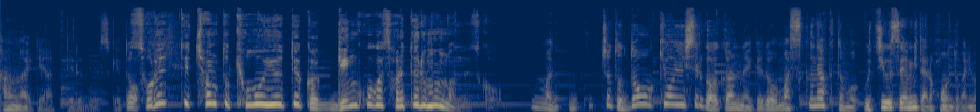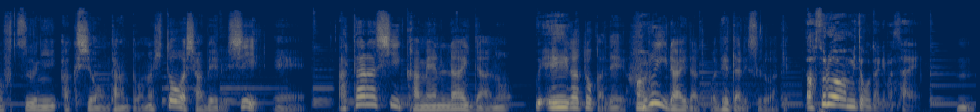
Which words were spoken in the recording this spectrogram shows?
考えてやってるんですけど。それってちゃんと共有っていうか、言語化されてるもんなんですか？まあ、ちょっとどう共有してるかわかんないけど、まあ、少なくとも宇宙船みたいな本とかにも普通にアクション担当の人は喋るし、えー、新しい仮面ライダーの映画とかで古いライダーとか出たりするわけ。はい、あ、それは見たことあります。はい。うん。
